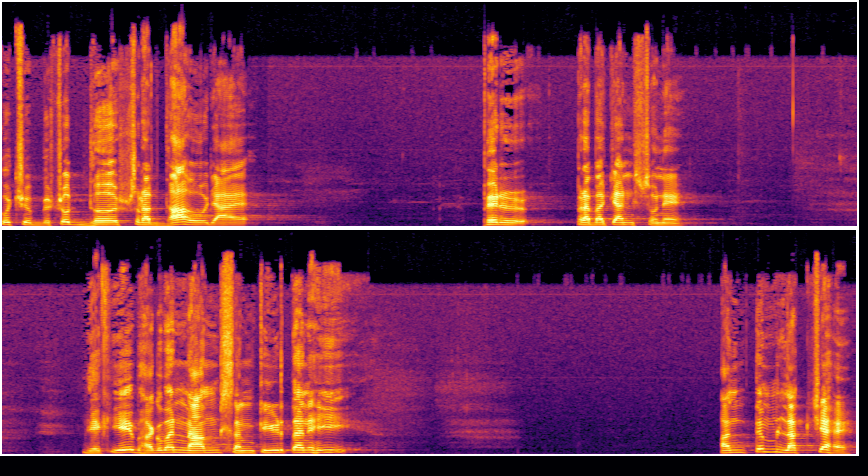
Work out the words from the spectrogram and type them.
कुछ विशुद्ध श्रद्धा हो जाए, फिर प्रवचन सुने। देखिए, भगवान नाम संकीर्तन ही अंतिम लक्ष्य है।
